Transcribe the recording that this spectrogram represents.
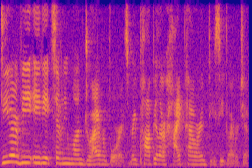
DRV 8871 driver board. It's a very popular high power DC driver chip.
